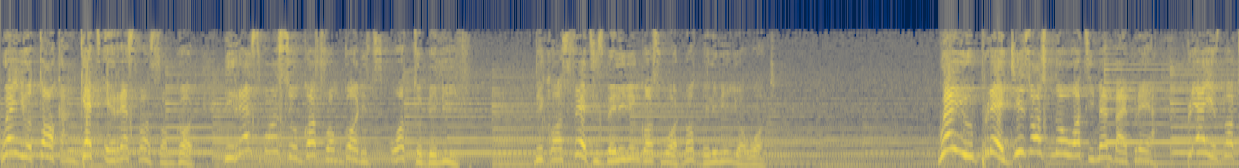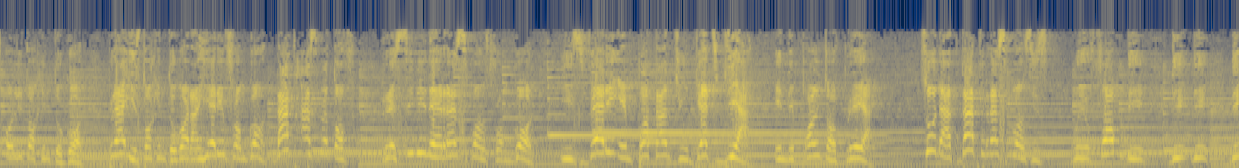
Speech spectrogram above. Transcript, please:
when you talk and get a response from God. The response you got from God is what to believe. Because faith is believing God's word, not believing your word. When you pray, Jesus know what he meant by prayer. Prayer is not only talking to God. Prayer is talking to God and hearing from God. That aspect of receiving a response from God is very important you get there in the point of prayer. So that that response is, will form the, the, the, the,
